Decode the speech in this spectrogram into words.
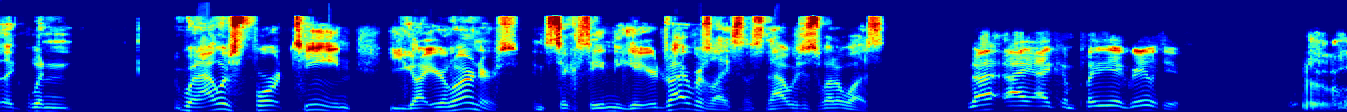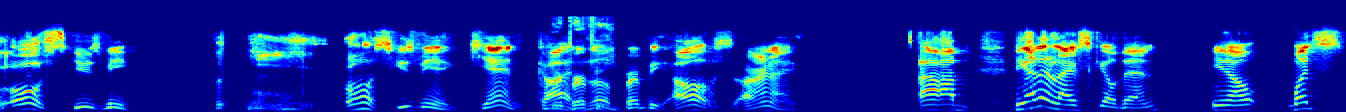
like when when I was 14, you got your learners. In 16, you get your driver's license. And that was just what it was. I, I completely agree with you. Oh, excuse me. Oh, excuse me again. God, a little burpee. Oh, aren't I? Um, the other life skill, then, you know, what's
